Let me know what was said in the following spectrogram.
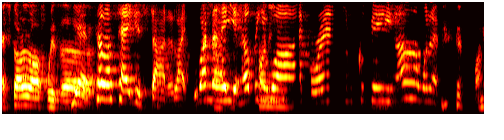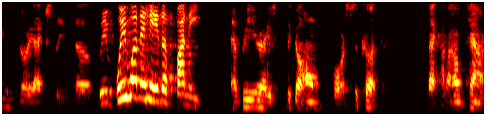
I started off with uh, yeah, tell us how you started. Like one so day you're helping funny- your wife around cooking. Oh, I want to. funny story actually. So We, we want to hear the funny. every year I used to go home for Sukkot, back to my hometown,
